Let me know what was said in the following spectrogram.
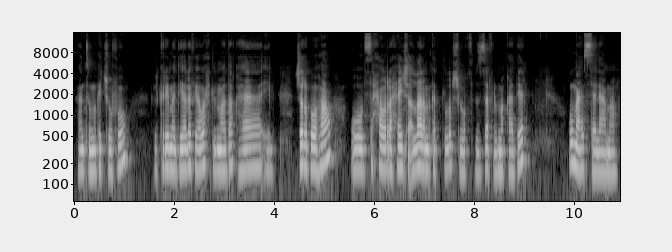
هانتوما كتشوفوا الكريمة ديالها فيها واحد المذاق هائل. جربوها وبالصحة والراحة إن شاء الله راه ما كتطلبش الوقت بزاف المقادير ومع السلامة.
